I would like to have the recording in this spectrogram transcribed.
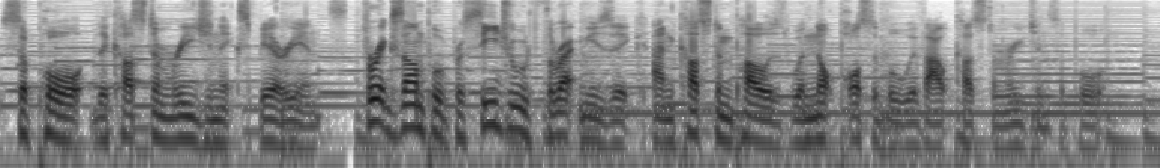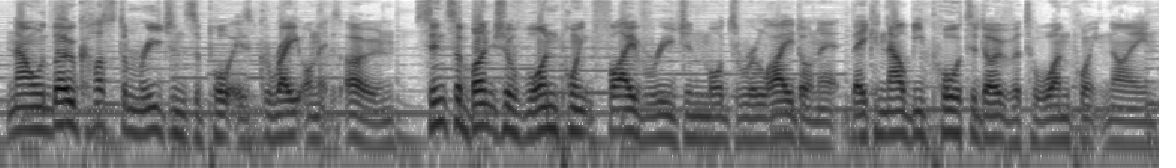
support the custom region experience. For example, procedural threat music and custom powers were not possible without Custom Region Support. Now, although custom region support is great on its own, since a bunch of 1.5 region mods relied on it, they can now be ported over to 1.9,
